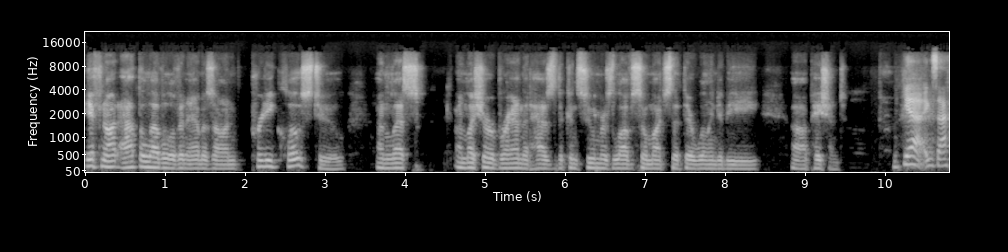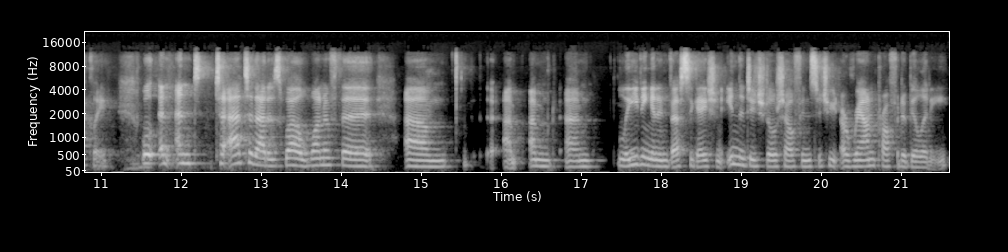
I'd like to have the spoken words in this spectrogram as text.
if not at the level of an amazon pretty close to unless unless you're a brand that has the consumers love so much that they're willing to be uh, patient yeah exactly. Well and and to add to that as well one of the um, I'm, I'm, I'm leading an investigation in the digital shelf institute around profitability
